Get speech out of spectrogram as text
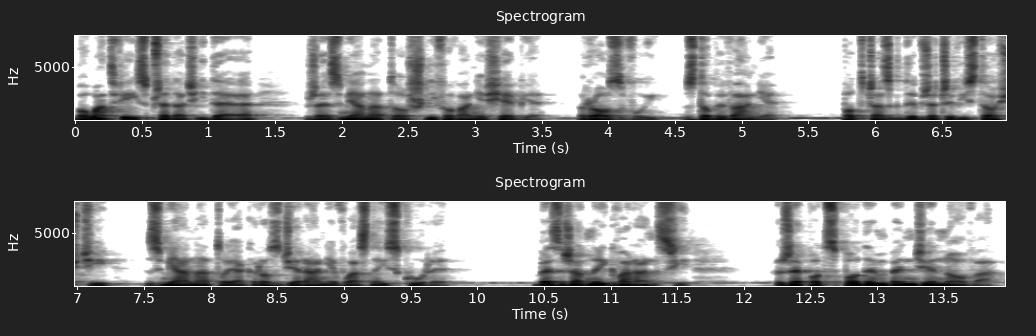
bo łatwiej sprzedać ideę, że zmiana to szlifowanie siebie, rozwój, zdobywanie, podczas gdy w rzeczywistości zmiana to jak rozdzieranie własnej skóry. Bez żadnej gwarancji, że pod spodem będzie nowa.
